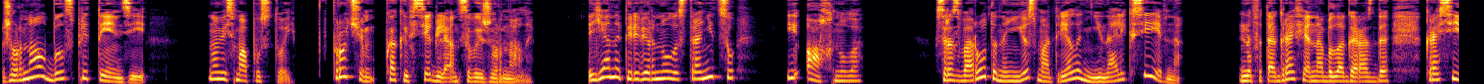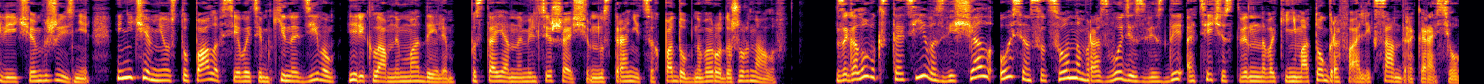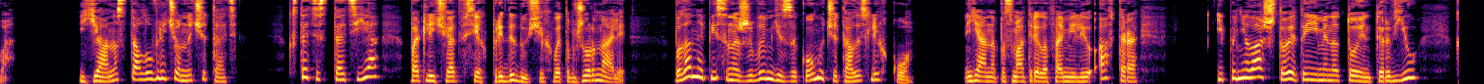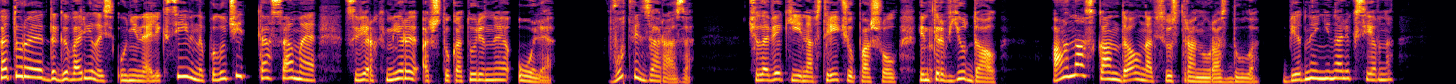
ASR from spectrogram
Журнал был с претензией, но весьма пустой. Впрочем, как и все глянцевые журналы. Яна перевернула страницу и ахнула. С разворота на нее смотрела Нина Алексеевна. На фотографии она была гораздо красивее, чем в жизни, и ничем не уступала всем этим кинодивам и рекламным моделям, постоянно мельтешащим на страницах подобного рода журналов. Заголовок статьи возвещал о сенсационном разводе звезды отечественного кинематографа Александра Карасева. Яна стала увлеченно читать. Кстати, статья, в отличие от всех предыдущих в этом журнале, была написана живым языком и читалась легко. Яна посмотрела фамилию автора и поняла, что это именно то интервью, которое договорилась у Нины Алексеевны получить та самая сверхмеры отштукатуренная Оля. Вот ведь зараза! Человек ей навстречу пошел, интервью дал, а она скандал на всю страну раздула. Бедная Нина Алексеевна.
